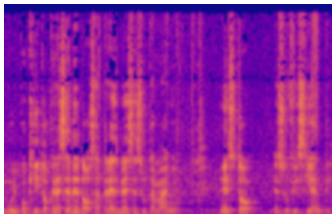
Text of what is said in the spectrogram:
Muy poquito, crece de dos a tres veces su tamaño. Esto es suficiente.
